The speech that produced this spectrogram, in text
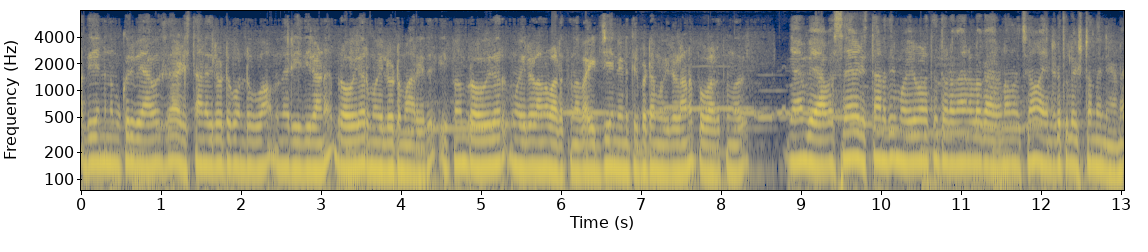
അത് തന്നെ നമുക്കൊരു വ്യവസായ അടിസ്ഥാനത്തിലോട്ട് കൊണ്ടുപോകാം എന്ന രീതിയിലാണ് ബ്രോയിലർ മുയലിലോട്ട് മാറിയത്. ഇപ്പം ബ്രോയിലർ മുയലുകളാണ് വളർത്തുന്നത്. വൈറ്റ് ജീൻ ഇനത്തിൽപ്പെട്ട മുയലുകളാണ് ഇപ്പോൾ വളർത്തുന്നത്. ഞാൻ വ്യവസായ അടിസ്ഥാനത്തിൽ മുയൽ വളർത്തി തുടങ്ങാനുള്ള കാരണം എന്ന് വെച്ചാൽ അതിന്റെ അടുത്തുള്ള ഇഷ്ടം തന്നെയാണ്.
